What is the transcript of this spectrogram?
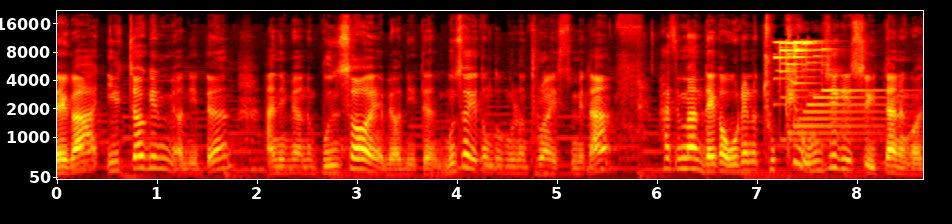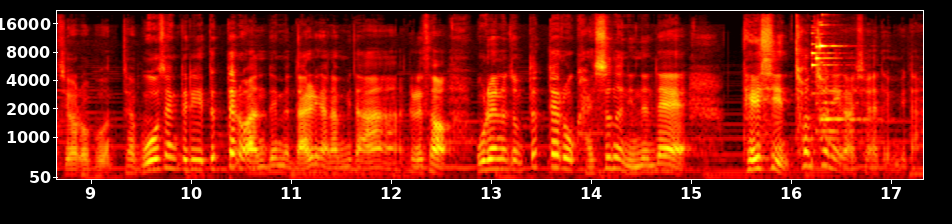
내가 일적인 면이든 아니면 문서의 면이든 문서 이동도 물론 들어와 있습니다. 하지만 내가 올해는 좋게 움직일 수 있다는 거지 여러분. 자 모호생들이 뜻대로 안 되면 난리가 납니다. 그래서 올해는 좀 뜻대로 갈 수는 있는데 대신 천천히 가셔야 됩니다.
